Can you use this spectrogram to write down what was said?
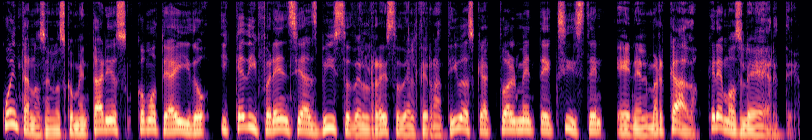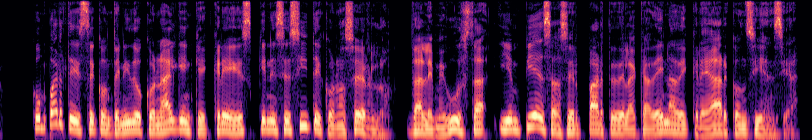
cuéntanos en los comentarios cómo te ha ido y qué diferencia has visto del resto de alternativas que actualmente existen en el mercado. Queremos leerte. Comparte este contenido con alguien que crees que necesite conocerlo. Dale me gusta y empieza a ser parte de la cadena de crear conciencia.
